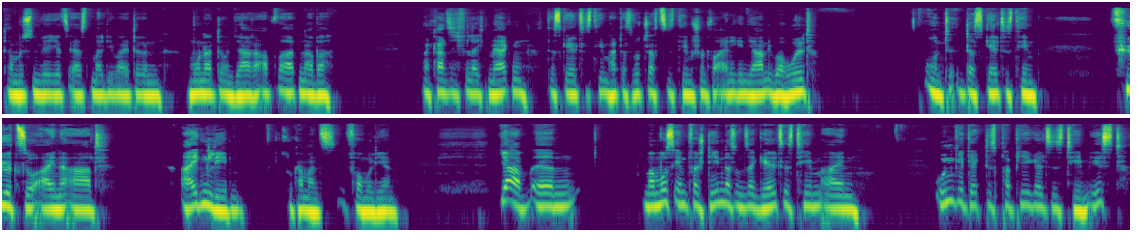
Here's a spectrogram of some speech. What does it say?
Da müssen wir jetzt erstmal die weiteren Monate und Jahre abwarten. Aber man kann sich vielleicht merken, das Geldsystem hat das Wirtschaftssystem schon vor einigen Jahren überholt. Und das Geldsystem führt so eine Art Eigenleben. So kann man es formulieren. Ja, ähm, man muss eben verstehen, dass unser Geldsystem ein ungedecktes Papiergeldsystem ist.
